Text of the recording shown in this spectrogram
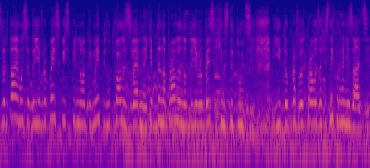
звертаємося до європейської спільноти. Ми підготували звернення, яке буде направлено до європейських інституцій і до право- правозахисних організацій,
